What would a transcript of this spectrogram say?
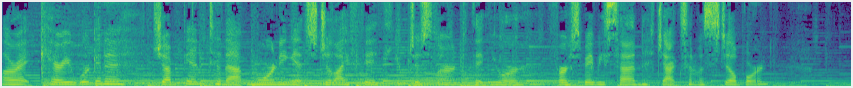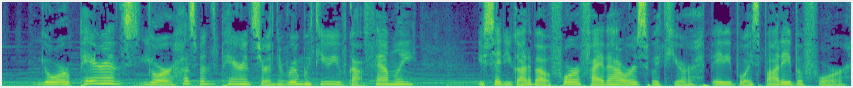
All right, Carrie, we're going to jump into that morning. It's July 5th. You've just learned that your first baby son, Jackson, was stillborn. Your parents, your husband's parents, are in the room with you. You've got family. You said you got about four or five hours with your baby boy's body before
